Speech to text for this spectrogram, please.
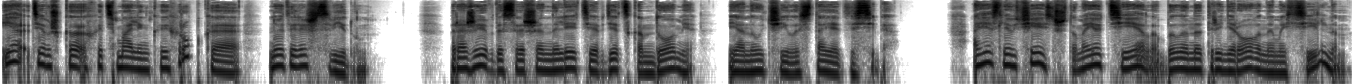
Я девушка хоть маленькая и хрупкая, но это лишь с виду. Прожив до совершеннолетия в детском доме, я научилась стоять за себя. А если учесть, что мое тело было натренированным и сильным,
